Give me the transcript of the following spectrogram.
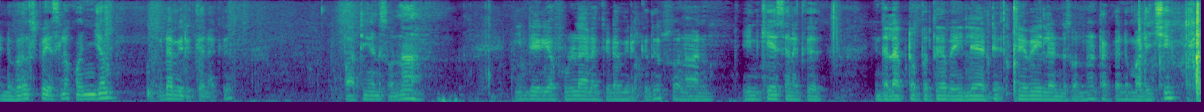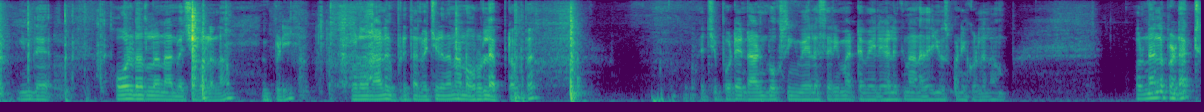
இந்த ஒர்க் ஸ்பேஸில் கொஞ்சம் இடம் இருக்குது எனக்கு. பார்த்தீங்கன்னு சொன்னால் இந்த ஏரியா ஃபுல்லாக எனக்கு இடம் இருக்குது. ஸோ நான் இன்கேஸ் எனக்கு இந்த லேப்டாப்பை தேவையில்லையாட்டு தேவையில்லைன்னு சொன்னால் டக்குன்னு மடித்து இந்த ஹோல்டரில் நான் வச்சுக்கொள்ளலாம் இப்படி. இவ்வளோ நாள் இப்படி தான் வச்சுருந்தேன். நான் ஒரு லேப்டாப்பை வச்சு போட்டு இந்த அன்பாக்சிங் வேலை சரி மற்ற வேலைகளுக்கு நான் அதை யூஸ் பண்ணிக்கொள்ளலாம் ஒரு நல்ல ப்ராடக்ட்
